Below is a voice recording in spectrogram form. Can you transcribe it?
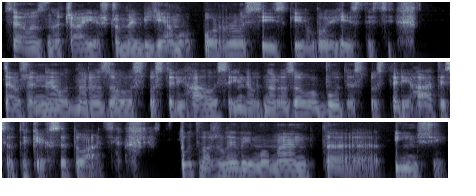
це означає, що ми б'ємо по російській логістиці. Це вже неодноразово спостерігалося і неодноразово буде спостерігатися в таких ситуаціях. Тут важливий момент е, інший.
